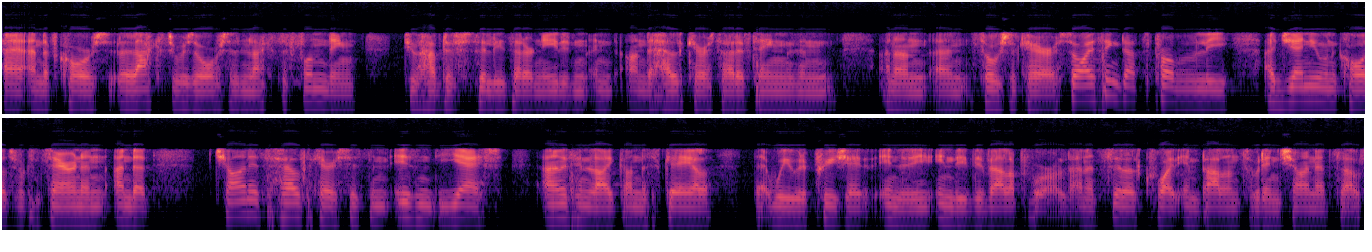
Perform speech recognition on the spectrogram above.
uh, and, of course, lacks the resources and lacks the funding to have the facilities that are needed in, in, on the healthcare side of things and and on and social care. So I think that's probably a genuine cause for concern, and, and that China's healthcare system isn't yet anything like on the scale that we would appreciate in the in the developed world, and it's still quite imbalanced within China itself.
